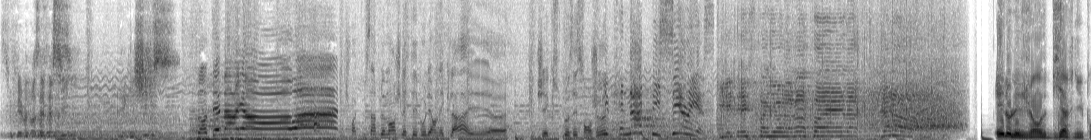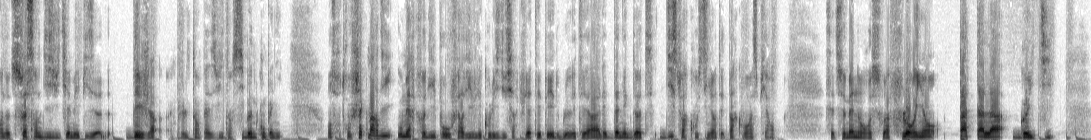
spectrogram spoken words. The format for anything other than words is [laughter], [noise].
S'il vous plaît, mademoiselle, merci. Avec les chips. Santé Mario ouais Je crois que tout simplement, je l'ai fait voler en éclats et euh, j'ai explosé son jeu. cannot be serious Il est espagnol, Rafael Nadal. Hello les légendes, bienvenue pour notre 78e épisode. Déjà que le temps passe vite en si bonne compagnie. On se retrouve chaque mardi ou mercredi pour vous faire vivre les coulisses du circuit ATP et WTA à l'aide d'anecdotes, d'histoires croustillantes et de parcours inspirants. Cette semaine, on reçoit Florian Patala Goiti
